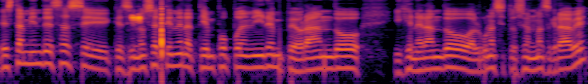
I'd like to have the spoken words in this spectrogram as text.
es también de esas eh, que si no se atienden a tiempo pueden ir empeorando y generando alguna situación más grave.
